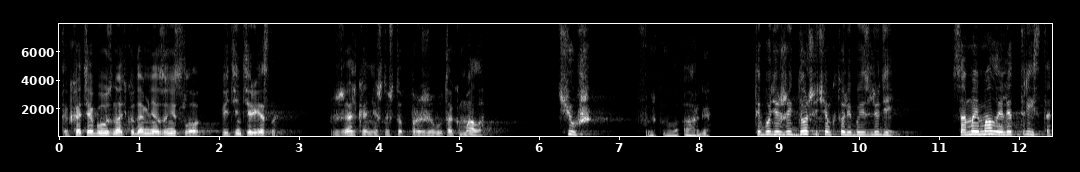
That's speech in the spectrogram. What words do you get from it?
Так хотя бы узнать, куда меня занесло, ведь интересно. Жаль, конечно, что проживу так мало. «Чушь!» — фыркнула Арга. «Ты будешь жить дольше, чем кто-либо из людей. Самое малое лет триста.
